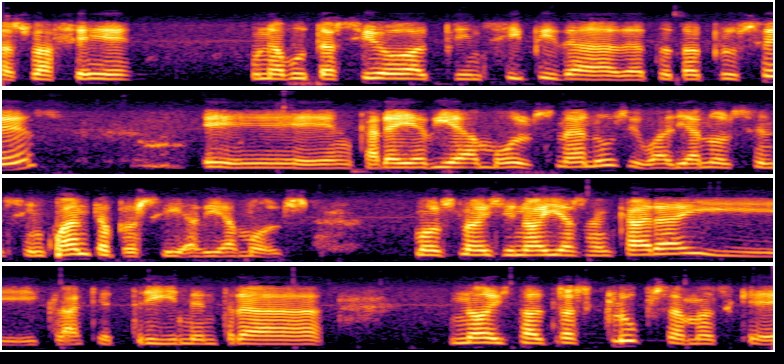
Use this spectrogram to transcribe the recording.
Es va fer una votació al principi de, de tot el procés, eh, encara hi havia molts nanos, igual ja no els 150, però sí, hi havia molts, molts nois i noies encara i, clar, aquest trin entre nois d'altres clubs amb els que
